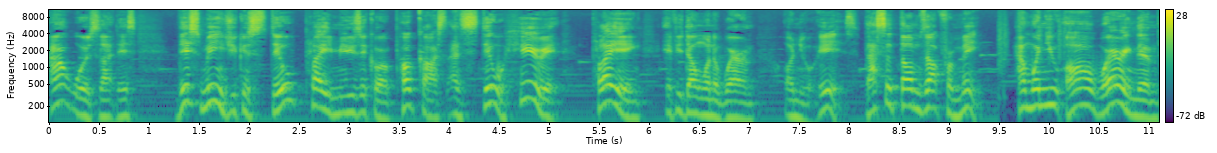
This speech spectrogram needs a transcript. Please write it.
outwards like this. This means you can still play music or a podcast and still hear it playing if you don't want to wear them on your ears. That's a thumbs up from me. And when you are wearing them,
